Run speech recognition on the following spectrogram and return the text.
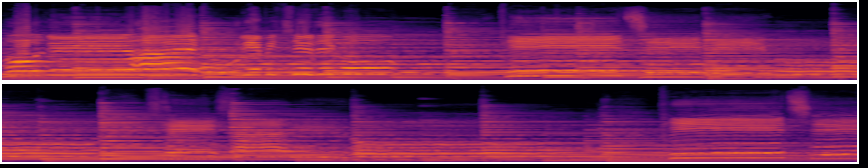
모두 알고 우리의 빛을 들고 빛을 들고 세상으로 빛을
